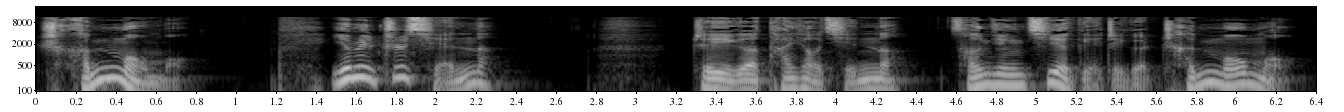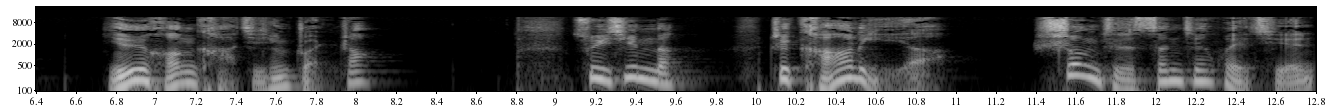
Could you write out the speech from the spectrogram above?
陈某某，因为之前呢，这个谭小琴呢曾经借给这个陈某某银行卡进行转账，最近呢这卡里呀。剩下的三千块钱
